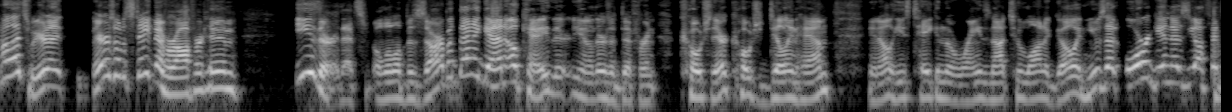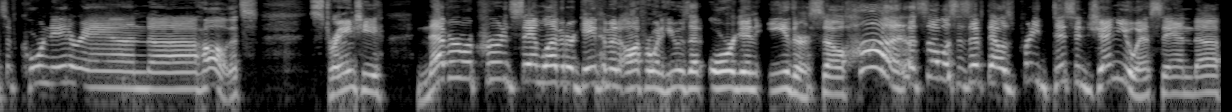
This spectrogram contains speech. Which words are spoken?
oh, that's weird. Arizona State never offered him either. That's a little bizarre. But then again, okay, there, you know, there's a different coach there, Coach Dillingham. You know, he's taken the reins not too long ago, and he was at Oregon as the offensive coordinator. And uh, oh, that's strange. He never recruited Sam Leavitt or gave him an offer when he was at Oregon either. So, huh, it's almost as if that was pretty disingenuous and. uh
